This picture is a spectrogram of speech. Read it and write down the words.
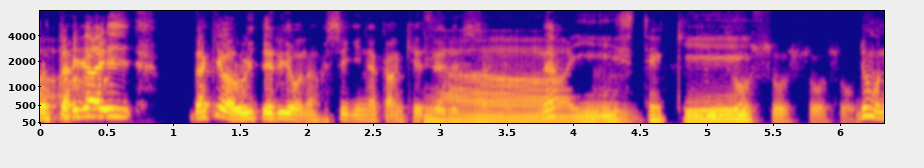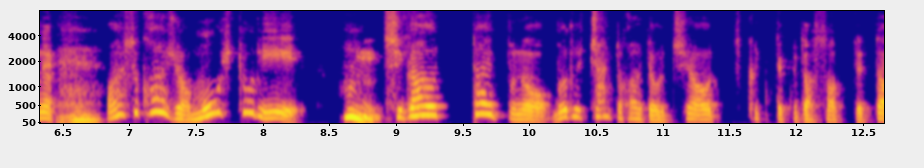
お互いだけは浮いてるような不思議な関係性でしたけどね。いい素うん敵。そうそうそうそう。でもね、ね綾瀬会場はもう一人、うん。違うタイプのブルちゃんと書いたうちわを作ってくださってた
